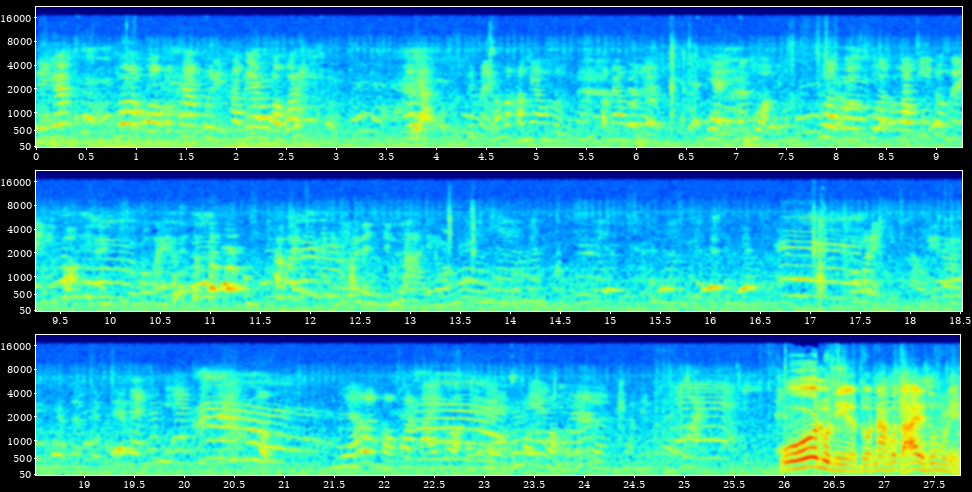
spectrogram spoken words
นี่งั้นพ่อออกมาข้างมือดิค่ะแม่เราบอกว่าที่ใส่เข้ามาขมแมวเหรอขมแมวไปเลยใหญ่มาถ่วงอยู่ ตรวจออกตรวจออกมีตรงไหนมีพ่อที่ไหนอยู่ตรงไหนทำไมไม่ได้กินหลายเนาะก็ไม่ได้กินเขาเนี่ยแต่ว่าจะจะจะเพื่อนขอควาดไลน์บอกเลยขอของเขาเพื่อนทำไม่ได้โอ้ยรุ่นนี้โดนน้ำมันตายเลยซุ่มอนี่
